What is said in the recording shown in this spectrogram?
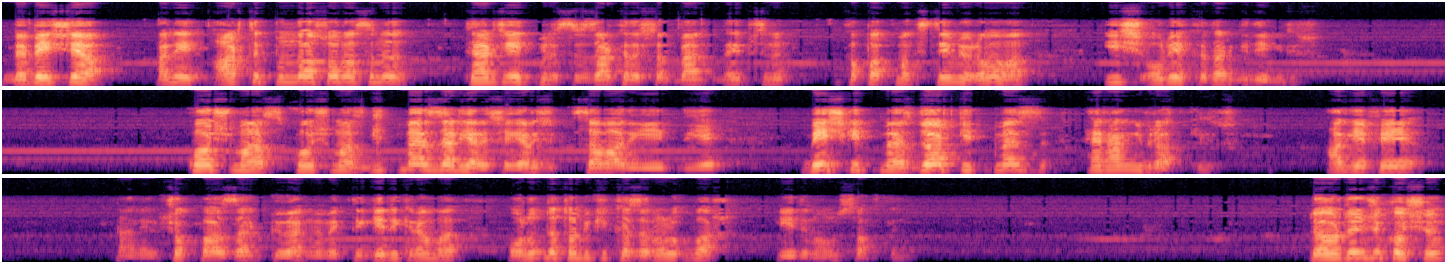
Bebeşya hani artık bundan sonrasını tercih etmelisiniz arkadaşlar. Ben hepsini kapatmak istemiyorum ama iş oraya kadar gidebilir. Koşmaz, koşmaz, gitmezler yarışa. Yarış kısa vadeli diye. 5 gitmez, 4 gitmez herhangi bir at gelir. AGF'ye yani çok fazla güvenmemekte gerekir ama onun da tabii ki kazanırı var. 7 nolu safkanın. Dördüncü koşu.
